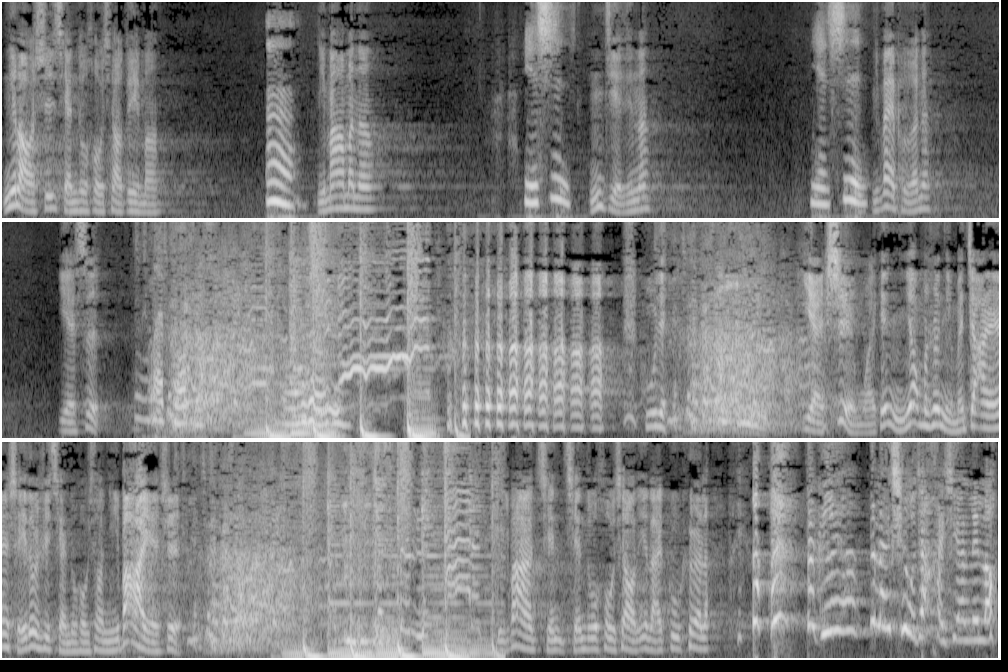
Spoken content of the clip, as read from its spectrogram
你老师前凸后翘对吗？嗯，你妈妈呢？也是，你姐姐呢？也是，你外婆呢？也是。外婆不是。估计也是。我跟你要不说你们家人谁都是前凸后翘，你爸也是。你爸前前凸后翘的，一来顾客了，大哥呀，又来吃我家海鲜来了。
